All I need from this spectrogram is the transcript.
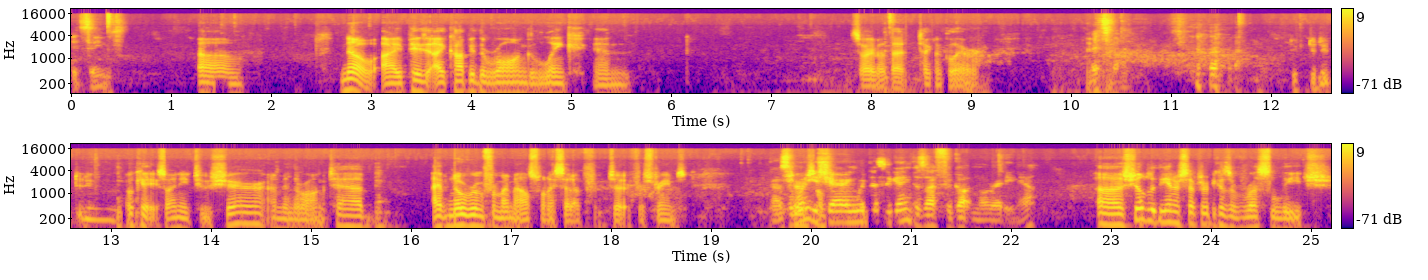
It seems. Um, no, I paid, I copied the wrong link and sorry about that technical error. It's fine. Do-do-do-do-do. Okay, so I need to share. I'm in the wrong tab. I have no room for my mouse when I set up for, to, for streams. Uh, so Share what are you something. sharing with us again? Because I've forgotten already now. Uh, Shield of the Interceptor because of Russ Leach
